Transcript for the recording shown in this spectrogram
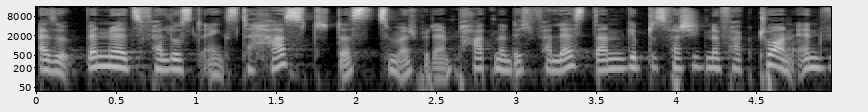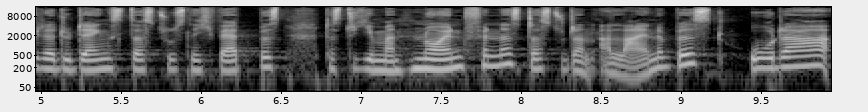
also wenn du jetzt Verlustängste hast, dass zum Beispiel dein Partner dich verlässt, dann gibt es verschiedene Faktoren. Entweder du denkst, dass du es nicht wert bist, dass du jemand Neuen findest, dass du dann alleine bist, oder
